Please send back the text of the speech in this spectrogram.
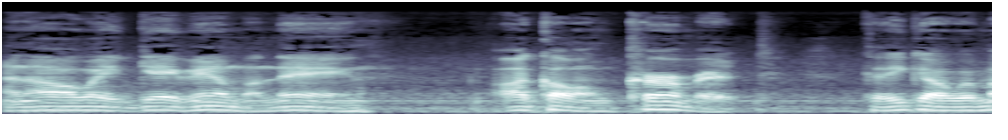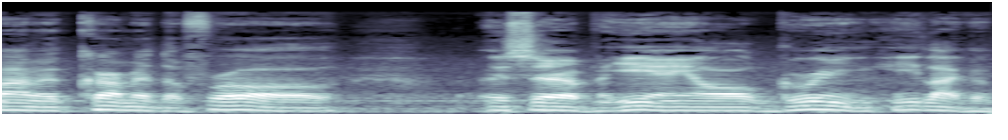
And I always gave him a name. I call him Kermit. Cause he kind of remind me of Kermit the Frog. Except he ain't all green. He like a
